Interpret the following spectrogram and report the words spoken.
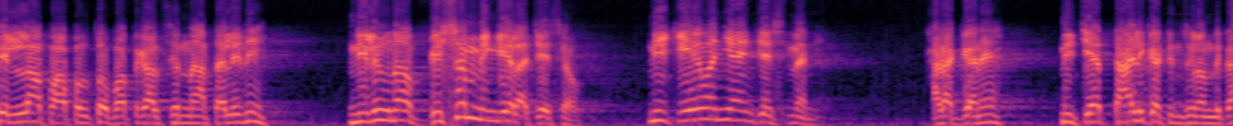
పిల్లా పాపలతో బతకాల్సిన నా తల్లిని నిలువున విషం మింగేలా చేశావు. నీకేం అన్యాయం చేసిందని? అడగ్గానే నీ చేత తాళి కట్టించినందుక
